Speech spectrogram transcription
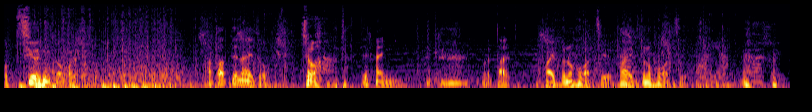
お強いんかこれ。当たってないぞ。ちょ当たってないね。パイプの方が強い。パイプの方が強い.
